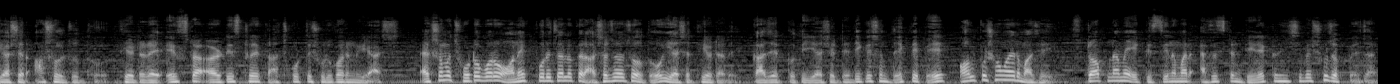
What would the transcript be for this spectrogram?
ইয়াসের আসল যুদ্ধ। থিয়েটারে এক্সট্রা আর্টিস্ট হয়ে কাজ করতে শুরু করেন ইয়াস। একসময় ছোট বড় অনেক পরিচালকের আসা যাওয়া চলতো ইয়াসের থিয়েটারে। কাজের প্রতি ইয়াসের ডেডিকেশন দেখতে পেয়ে অল্প সময়ের মাঝেই স্টপ নামে একটি সিনেমার অ্যাসিস্ট্যান্ট ডিরেক্টর হিসেবে সুযোগ পেয়ে যান।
